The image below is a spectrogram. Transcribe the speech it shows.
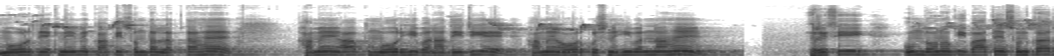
मोर देखने में काफ़ी सुंदर लगता है। हमें आप मोर ही बना दीजिए, हमें और कुछ नहीं बनना है। ऋषि उन दोनों की बातें सुनकर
